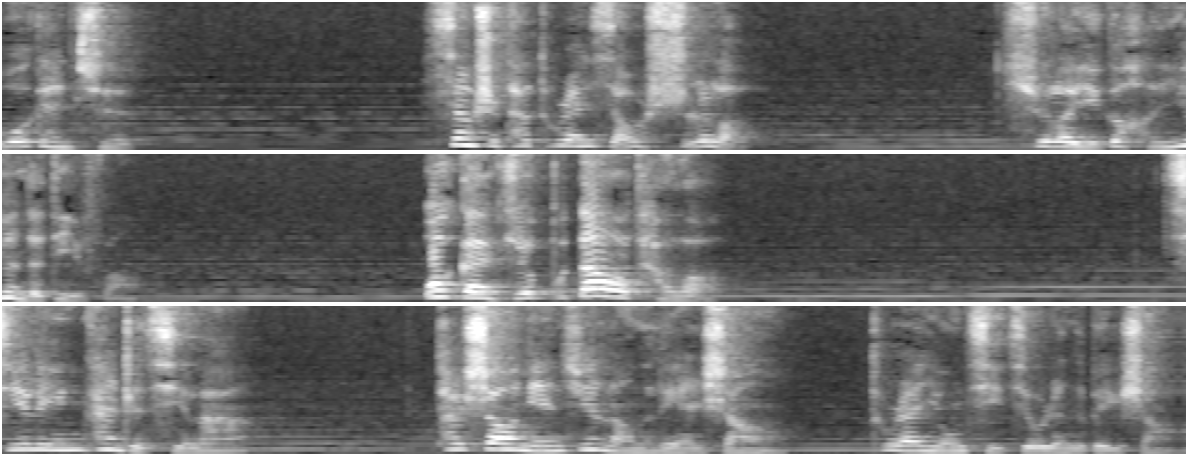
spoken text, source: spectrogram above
我感觉像是他突然消失了，去了一个很远的地方。我感觉不到他了。麒麟看着齐拉，他少年俊朗的脸上突然涌起揪人的悲伤。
